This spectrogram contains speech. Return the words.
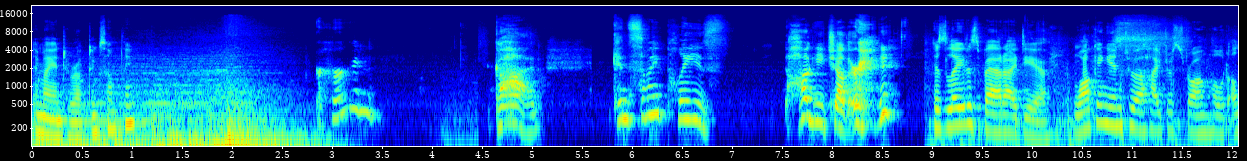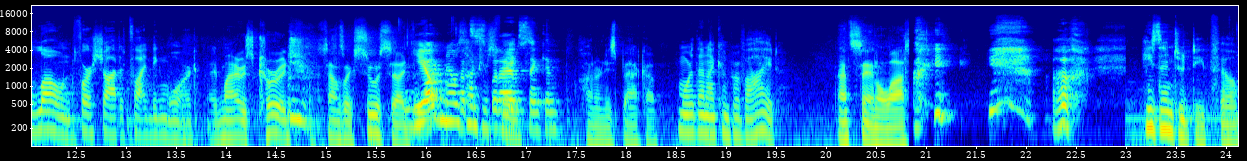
Am I interrupting something? Her and God, can somebody please hug each other? His latest bad idea walking into a Hydra stronghold alone for a shot at finding Ward. I admire his courage. Sounds like suicide. Yep, knows that's Hunter's what I was thinking. Hunter needs backup. More than I can provide. That's saying a lot. Oh, He's in too deep, Phil.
